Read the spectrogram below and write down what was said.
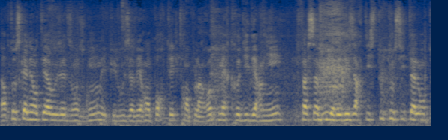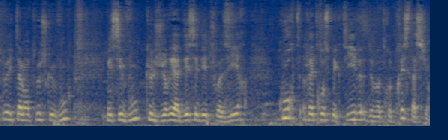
Alors Toscane et Antea, vous êtes en seconde et puis vous avez remporté le tremplin rock mercredi dernier. Face à vous, il y avait des artistes tout aussi talentueux et talentueuses que vous, mais c'est vous que le jury a décidé de choisir. Courte rétrospective de votre prestation.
